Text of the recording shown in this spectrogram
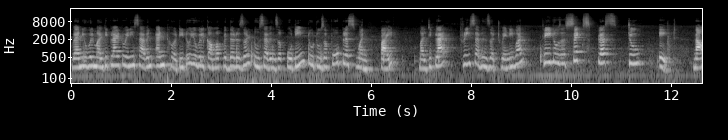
when you will multiply 27 and 32 you will come up with the result. 2 sevens are 14 2 twos are 4 plus 1 5 multiply 3 sevens are 21 3 twos are 6 plus 2 8 now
